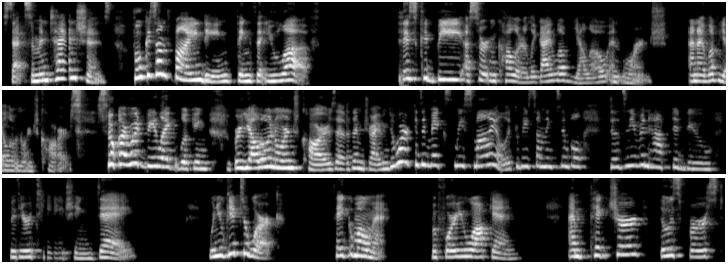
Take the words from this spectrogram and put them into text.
set some intentions. Focus on finding things that you love. This could be a certain color, like I love yellow and orange. and I love yellow and orange cars. So I would be like looking for yellow and orange cars as I'm driving to work because it makes me smile. It could be something simple, doesn't even have to do with your teaching day. When you get to work, take a moment before you walk in and picture those first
